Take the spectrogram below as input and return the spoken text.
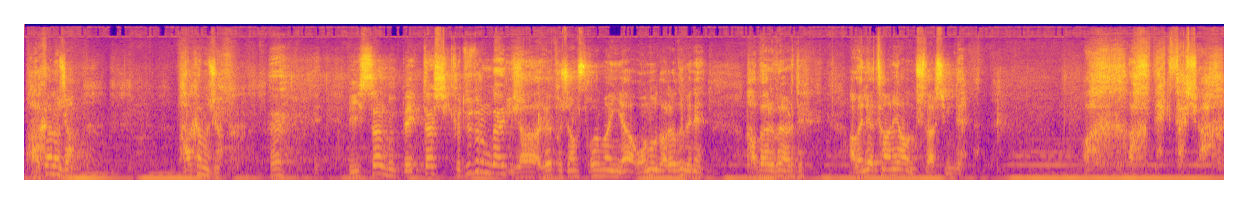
Hakan hocam. Hakan hocam. İhsan bu Bektaş kötü durumdaymış. Ya evet hocam sormayın ya. Onur aradı beni. Haber verdi. Ameliyathaneye almışlar şimdi. Ah ah Bektaş ah.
